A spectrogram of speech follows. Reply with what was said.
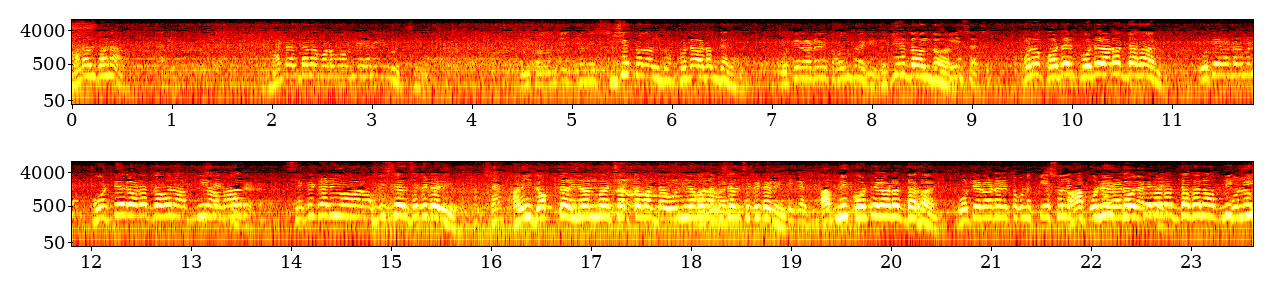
ঘাটাল থানা? ঘাটাল থানা বড় বাবু আপনি এখানে কি করছেন? তদন্তের জন্য কিসের তদন্ত? কোর্টে অর্ডার দেখান। কোর্টের অর্ডারে তদন্ত হয় কিসের তদন্ত? আছে। কোনো কোর্টের কোর্টের অর্ডার দেখান। কোর্টের অর্ডার মানে? কোর্টের অর্ডার দেখান। আপনি আমার? সেক্রেটারি আমার অফিসিয়াল সেক্রেটারি আমি ডক্টর হিরণময় চট্টোপাধ্যায় উনি আমার অফিসিয়াল সেক্রেটারি আপনি কোর্টের অর্ডার দেখান। কোর্টের অর্ডারে তো কোনো কেস হলে আপনি কোর্টের অর্ডার দেখান আপনি কি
